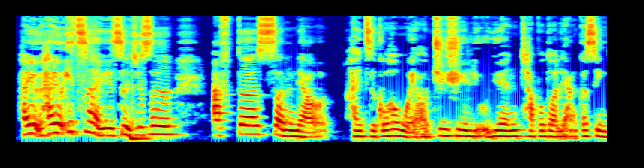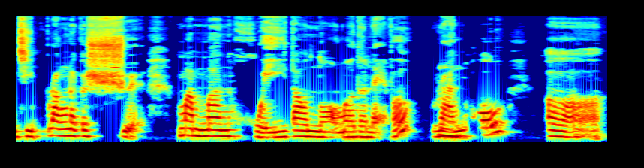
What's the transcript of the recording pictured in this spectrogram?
还有还有一次还有一次就是 after 生了孩子过后，我要继续留院差不多两个星期，让那个血慢慢回到 normal 的 level，、嗯。然后呃，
